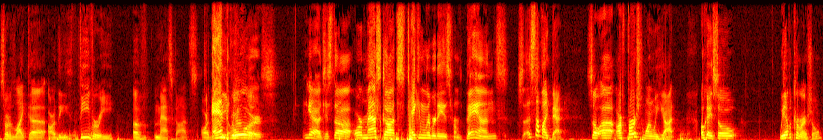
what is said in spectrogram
sort of like uh, are the thievery of mascots, or the And or- Yeah, just uh, or mascots taking liberties from bands. S- stuff like that. So uh, our first one we got. Okay, so we have a commercial.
